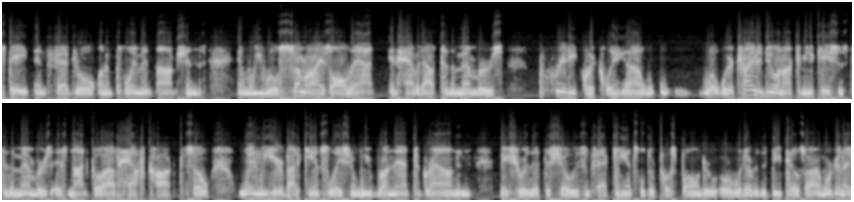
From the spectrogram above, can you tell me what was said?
state and federal unemployment options, and we will summarize all that and have it out to the members pretty quickly. Uh, what we're trying to do in our communications to the members is not go out half cocked. So when we hear about a cancellation, we run that to ground and make sure that the show is in fact canceled or postponed or, or whatever the details are. And we're gonna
